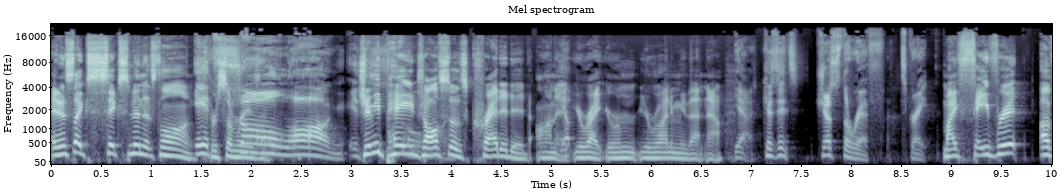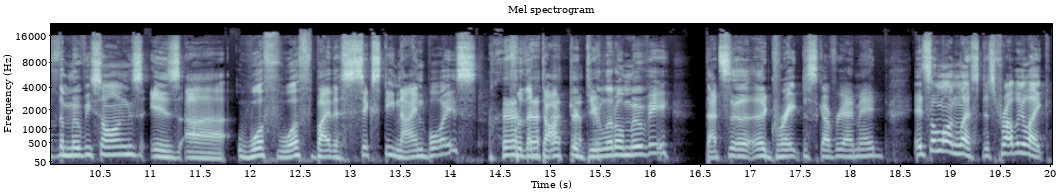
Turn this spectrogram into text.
And it's like six minutes long it's for some so reason. So long. It's Jimmy so Page long. also is credited on it. Yep. You're right. You're you're reminding me of that now. yeah, because it's just the riff. It's great. My favorite of the movie songs is uh, "Woof Woof" by the '69 Boyz for the Doctor Dolittle movie. That's a, a great discovery I made. It's a long list. It's probably like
